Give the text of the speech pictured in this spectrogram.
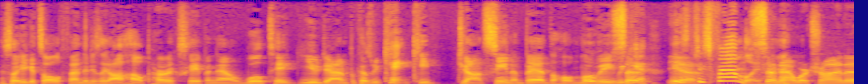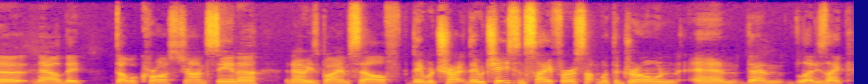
And so he gets all offended. He's like, I'll help her escape, and now we'll take you down because we can't keep John Cena bad the whole movie. We So- can't. yeah. He's, he's family. So now we're trying to. Now they double cross John Cena. And now he's by himself. They were try, They were chasing Cipher or something with the drone, and then Letty's like,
